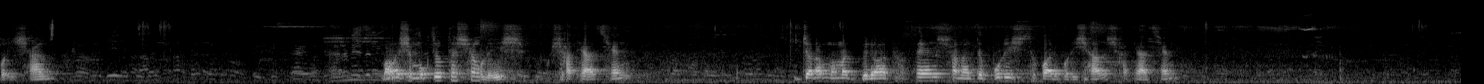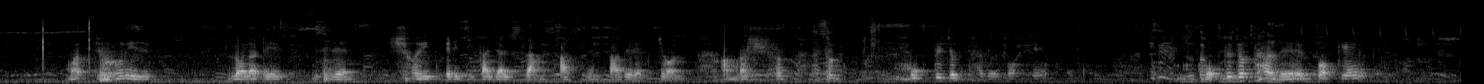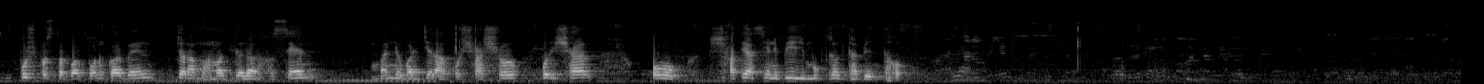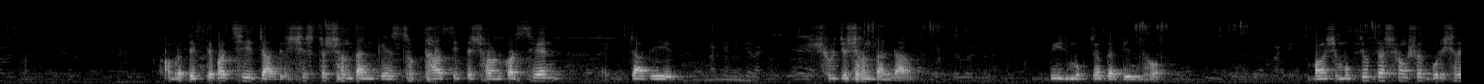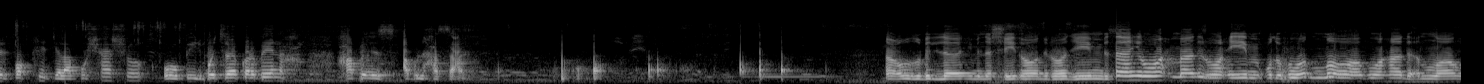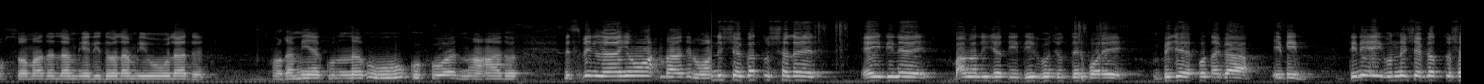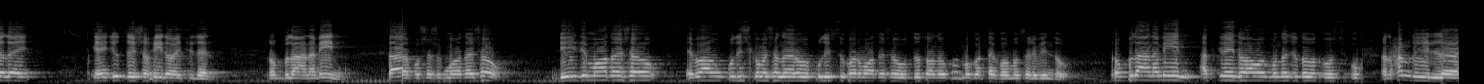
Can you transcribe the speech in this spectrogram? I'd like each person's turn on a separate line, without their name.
বরিশাল। বাংলাদেশের মুক্তিযোদ্ধা সংঘ পুলিশ সাথে আছেন জনাব মোহাম্মদ বিলাওয়াত হোসেন সম্মানিত পুলিশ সুপার বরিশাল সাথে আছেন মাতৃভূমির ললাটে ছিলেন শহীদ এডিসি কাজাল ইসলাম স্যার ছিলেন তাদের একজন। আমরা মুক্তিযোদ্ধাদের পক্ষে মুক্তিযোদ্ধাদের পক্ষে পুষ্পস্তক অর্পণ করবেন জনাব মোহাম্মদ দেলার হোসেন মান্যবর জেলা প্রশাসক, বরিশাল ও সাথে আছেন বীর মুক্তিযোদ্ধা বৃন্দ। আমরা দেখতে পাচ্ছি যাদের শ্রেষ্ঠ সন্তানকে শ্রদ্ধা চিত্তে স্মরণ করছেন, যাদের সূর্য সন্তানরা বীর মুক্তিযোদ্ধা বৃন্দ। বাংলাদেশ মুক্তিযোদ্ধা সংসদ বরিশালের পক্ষে জেলা প্রশাসক ও বীর পরিচালনা করবেন হাফেজ আবুল হাসান
أعوذ بالله من الشيطان الرجيم بسم الله الرحمن الرحيم قل هو الله أحد الله الصمد لم يلد ولم يولد ولم يكن له كفوا أحد بسم الله الرحمن الرحيم উনিশশো একাত্তর সালের এই দিনে বাঙালি জাতি দীর্ঘ যুদ্ধের পরে বিজয়ের পতাকা এবেন তিনি এই উনিশশো একাত্তর সালে এই যুদ্ধে শহীদ হয়েছিলেন। রব্বুল আলমিন, তার প্রশাসক মহোদয় সহ ডিএজি মহোদয় সহ এবং পুলিশ কমিশনার ও পুলিশ সুপার মহোদয় সহ ঊর্ধ্বতন কর্মকর্তা কর্মচারী বিন্দু রব্বুল আলামিন আলহামদুলিল্লাহ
